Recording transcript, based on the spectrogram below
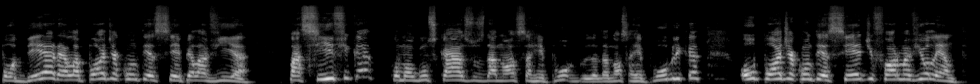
poder, ela pode acontecer pela via pacífica, como alguns casos da nossa, da nossa República, ou pode acontecer de forma violenta.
